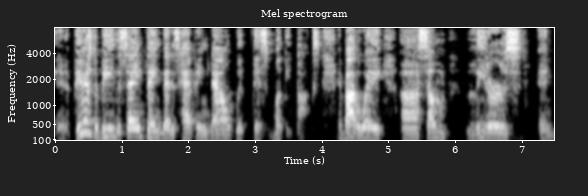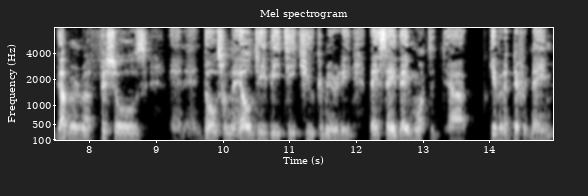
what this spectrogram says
And it appears to be the same thing that is happening now with this monkeypox. And by the way, uh, some leaders and government officials and, and those from the LGBTQ community, they say they want to uh, give it a different name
